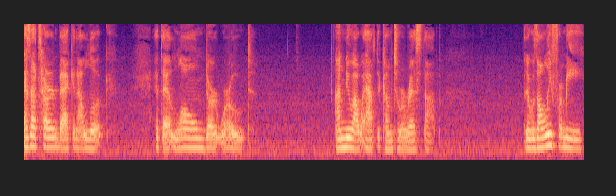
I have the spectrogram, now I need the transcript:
as I turn back and I look at that long dirt road, I knew I would have to come to a rest stop. But it was only for me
